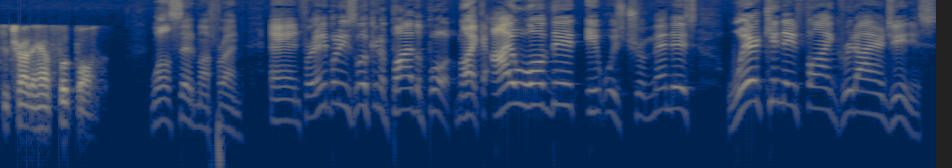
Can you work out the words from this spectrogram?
to try to have football. Well said, my friend. And for anybody who's looking to buy the book, Mike, I loved it. It was tremendous. Where can they find Gridiron Genius?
